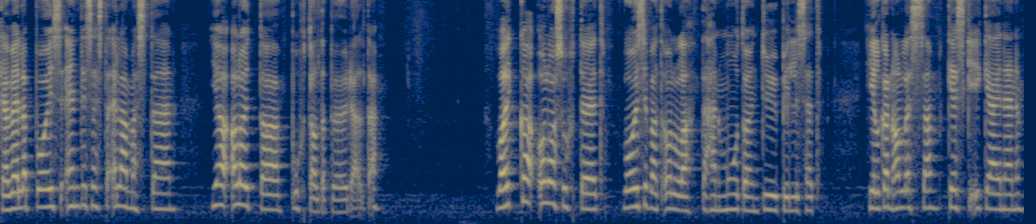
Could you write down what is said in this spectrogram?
Kävellä pois entisestä elämästään ja aloittaa puhtalta pöydältä. Vaikka olosuhteet voisivat olla tähän muutoin tyypilliset, Hilkan ollessa keski-ikäinen,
